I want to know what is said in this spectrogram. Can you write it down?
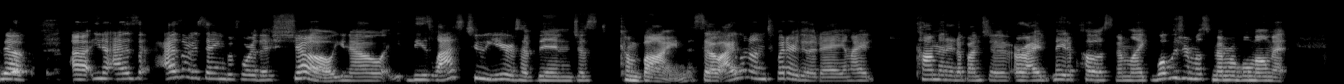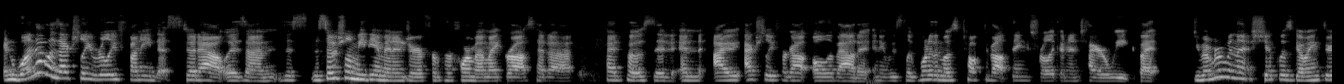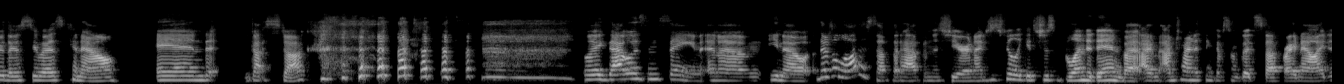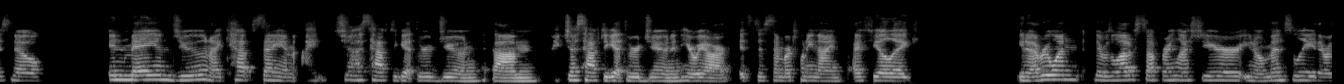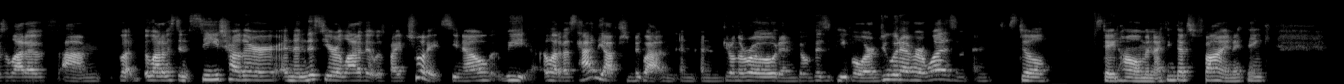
no, uh, you know, as as I was saying before the show, you know, these last two years have been just combined. So I went on Twitter the other day and I commented a bunch of, or I made a post and I'm like, what was your most memorable moment? And one that was actually really funny that stood out was um this the social media manager from Proforma, Mike Ross, had uh had posted, and I actually forgot all about it. And it was like one of the most talked about things for like an entire week. But do you remember when that ship was going through the Suez Canal and got stuck? like that was insane. And um, you know, there's a lot of stuff that happened this year, and I just feel like it's just blended in. But I'm I'm trying to think of some good stuff right now. I just know in May and June, I kept saying, I just have to get through June. Um, I just have to get through June. And here we are. It's December 29th. I feel like, you know, everyone, there was a lot of suffering last year, you know, mentally, there was a lot of, um, but a lot of us didn't see each other. And then this year, a lot of it was by choice. You know, we, a lot of us had the option to go out and, and, and get on the road and go visit people or do whatever it was and, and still stayed home. And I think that's fine. I think,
